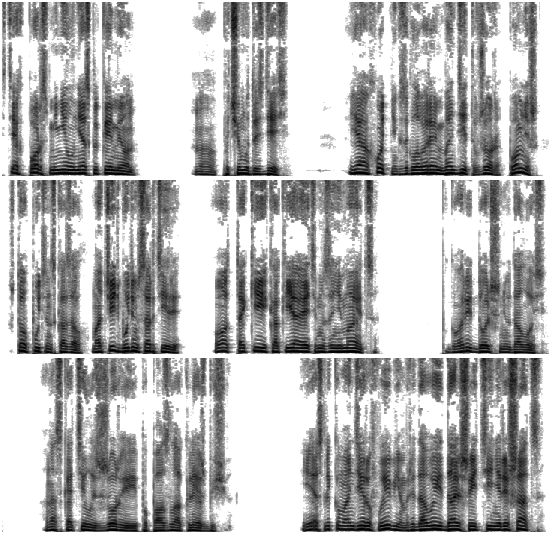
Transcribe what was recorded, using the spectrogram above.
С тех пор сменил несколько имен. Но почему ты здесь? Я охотник за главарями бандитов, Жора, помнишь, что Путин сказал? Мочить будем в сортире. Вот такие, как я, этим и занимаются. Поговорить дольше не удалось. Она скатилась с Жоры и поползла к лежбищу. Если командиров выбьем, рядовые дальше идти не решатся.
